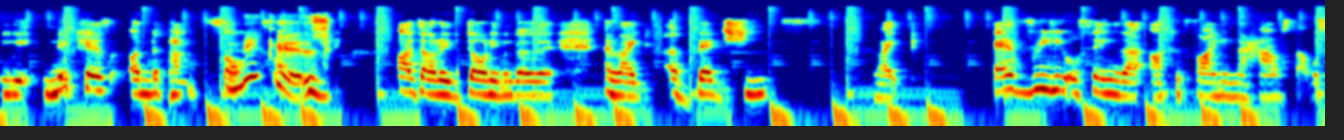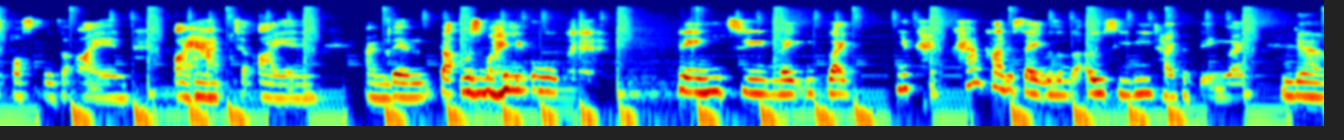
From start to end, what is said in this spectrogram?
be it knickers underpants socks knickers? Like, i don't even don't even go there. And like a bed sheets like every little thing that I could find in the house that was possible to iron, I hmm. had to iron. And then that was my little thing to make like you can, can kind of say it was an OCD type of thing. Like yeah,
